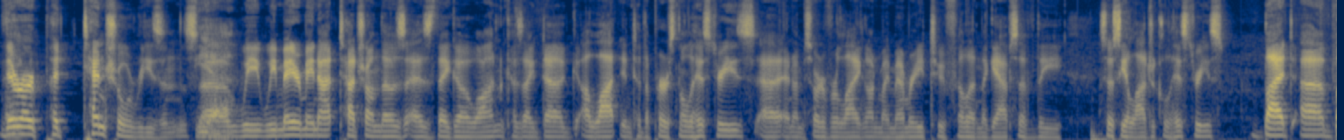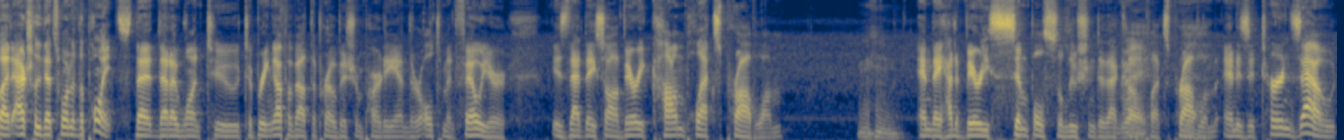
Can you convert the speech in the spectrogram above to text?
There are potential reasons. Yeah. Uh, we we may or may not touch on those as they go on because I dug a lot into the personal histories, uh, and I'm sort of relying on my memory to fill in the gaps of the sociological histories. But uh, but actually, that's one of the points that that I want to to bring up about the Prohibition Party and their ultimate failure is that they saw a very complex problem. Mm-hmm. And they had a very simple solution to that Right, complex problem. And as it turns out,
